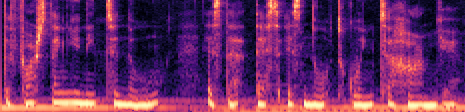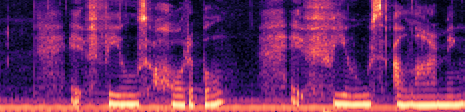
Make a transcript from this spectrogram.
The first thing you need to know is that this is not going to harm you. It feels horrible, it feels alarming,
